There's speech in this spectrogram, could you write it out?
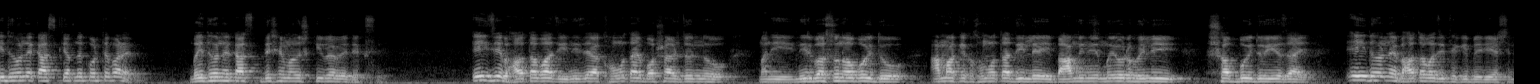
এই ধরনের কাজ কি আপনি করতে পারেন? বা এই ধরনের কাজ দেশের মানুষ কীভাবে দেখছে? এই যে ভাওতাবাজি, নিজেরা ক্ষমতায় বসার জন্য মানে নির্বাচন অবৈধ, আমাকে ক্ষমতা দিলেই বা আমি মেয়র হইলেই সব বৈধ হয়ে যায়। এই ধরনের ভাওতাবাজি থেকে বেরিয়ে আসেন।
